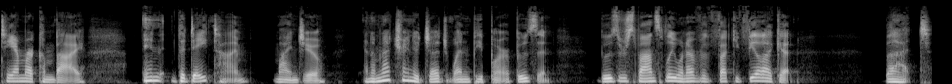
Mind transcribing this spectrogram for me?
Tamra come by in the daytime, mind you. And I'm not trying to judge when people are boozing. Booze responsibly whenever the fuck you feel like it. But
